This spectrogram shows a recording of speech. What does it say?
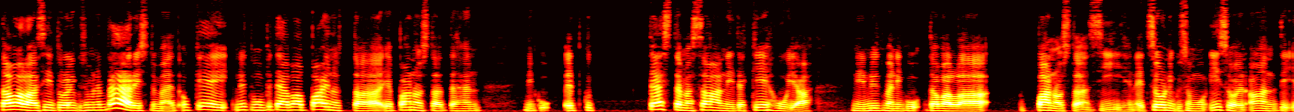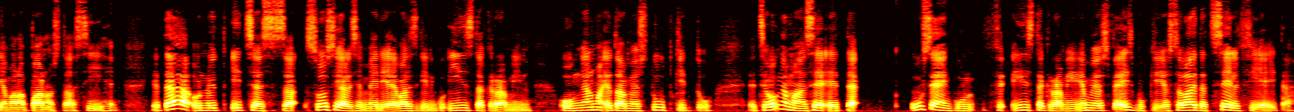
tavallaan siinä tulee niin semmoinen vääristymä, että okei, nyt mun pitää vaan painottaa ja panostaa tähän, niin kuin, että kun tästä mä saan niitä kehuja, niin nyt mä niin kuin tavallaan panostan siihen. Että se on niin kuin se mun isoin anti ja mä alan panostaa siihen. Ja tämä on nyt itse asiassa sosiaalisen median ja varsinkin niin kuin Instagramin ongelma, jota on myös tutkittu. Että se ongelma on se, että usein kun Instagramiin ja myös Facebookiin, jos sä laitat selfieitä,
